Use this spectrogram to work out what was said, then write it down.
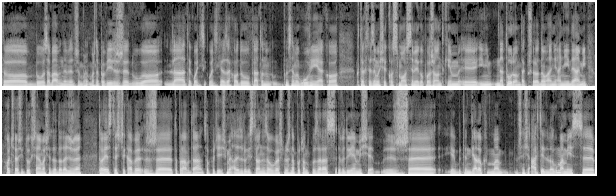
to było zabawne. Znaczy, można powiedzieć, że długo dla tego łacińskiego zachodu Platon funkcjonował głównie jako kto chce zajmować się kosmosem, jego porządkiem y, i naturą, tak, przyrodą, a nie, a nie ideami. Chociaż, i tu chciałem właśnie dodać, że to jest też ciekawe, że to prawda, co powiedzieliśmy, ale z drugiej strony zauważmy, że na początku zaraz dowiadujemy się, że jakby ten dialog ma, w sensie akcja dialogu ma miejsce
